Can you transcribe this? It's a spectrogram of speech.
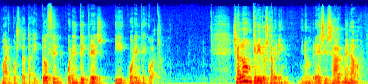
Marcos Tatay 12, 43 y 44. Shalom, queridos Javerín. Mi nombre es Isaac Benahor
